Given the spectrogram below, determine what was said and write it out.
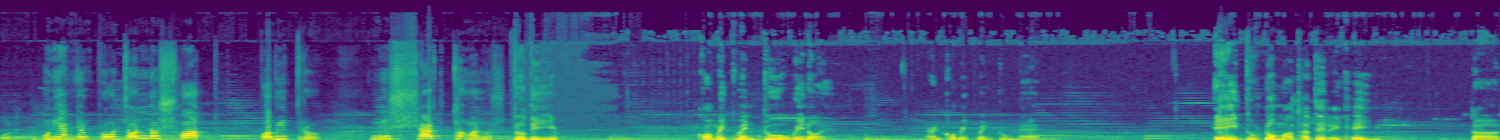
করে। উনি একজন প্রচণ্ড সৎ পবিত্র। নিঃস্বার্থ মানুষ। প্রদীপ কমিটমেন্ট টু অভিনয় অ্যান্ড কমিটমেন্ট টু ম্যান এই দুটো মাথাতে রেখেই তার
